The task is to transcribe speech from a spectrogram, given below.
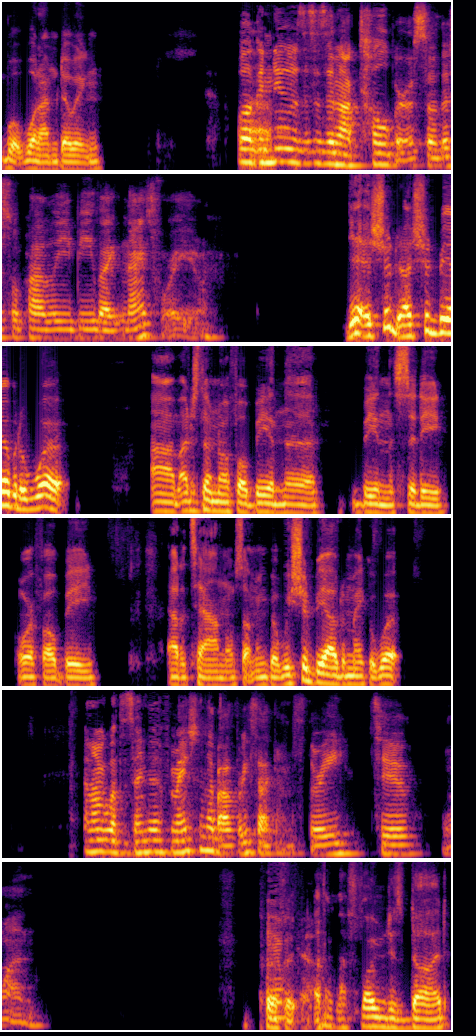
what what I'm doing. Well, Uh, good news. This is in October, so this will probably be like nice for you. Yeah, it should. I should be able to work. Um, I just don't know if I'll be in the be in the city or if I'll be out of town or something. But we should be able to make it work. And I'm about to send you information in about three seconds. Three, two, one. Perfect. I think my phone just died,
